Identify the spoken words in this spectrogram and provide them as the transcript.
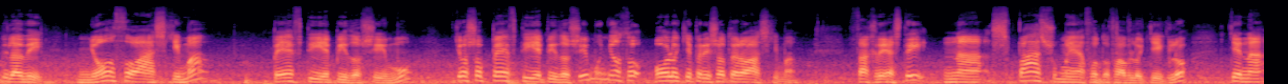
Δηλαδή, νιώθω άσχημα, πέφτει η επίδοσή μου και όσο πέφτει η επίδοσή μου νιώθω όλο και περισσότερο άσχημα. Θα χρειαστεί να σπάσουμε αυτό το φαύλο κύκλο και να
